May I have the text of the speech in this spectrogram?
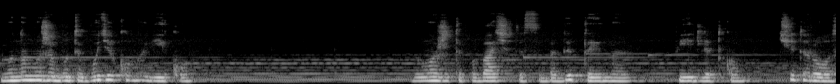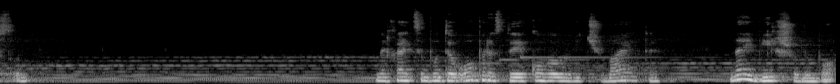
Воно може бути будь-якого віку. Ви можете побачити себе дитиною, підлітком чи дорослим. Нехай це буде образ, до якого ви відчуваєте найбільшу любов.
